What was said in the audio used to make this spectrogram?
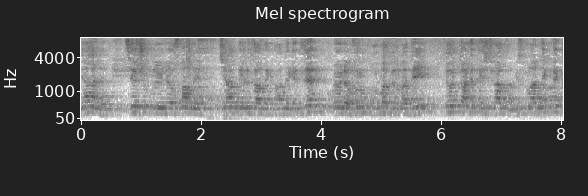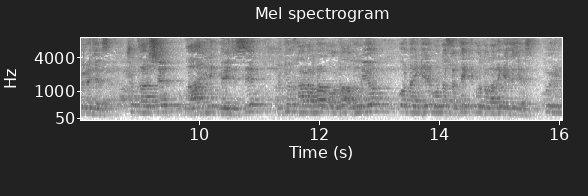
Yani Selçuklu ile Osmanlı Cihan Devleti haline getiren böyle vurma, vurma kırma değil, dört tane teşkilat var. Biz bunları tek tek göreceğiz. Şu karşı ahilik meclisi, bütün kararlar orada alınıyor. Oradan gelip ondan sonra teknik odaları gezeceğiz. Buyurun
